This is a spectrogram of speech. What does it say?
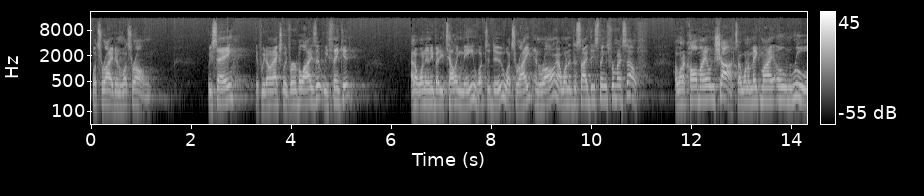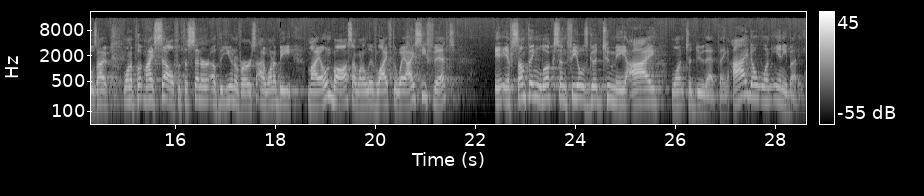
what's right and what's wrong. We say, if we don't actually verbalize it, we think it. I don't want anybody telling me what to do, what's right and wrong. I want to decide these things for myself. I want to call my own shots. I want to make my own rules. I want to put myself at the center of the universe. I want to be my own boss. I want to live life the way I see fit. If something looks and feels good to me, I want to do that thing. I don't want anybody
